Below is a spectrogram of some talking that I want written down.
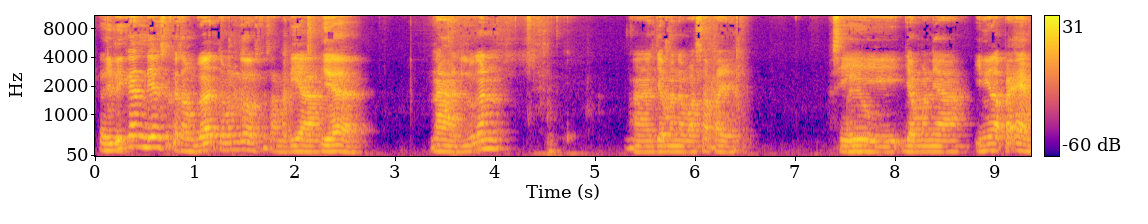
Jadi kan dia suka sama gue, cuman gue suka sama dia. Iya. Nah, dulu kan nah zamannya WhatsApp ya. Si zamannya inilah PM.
